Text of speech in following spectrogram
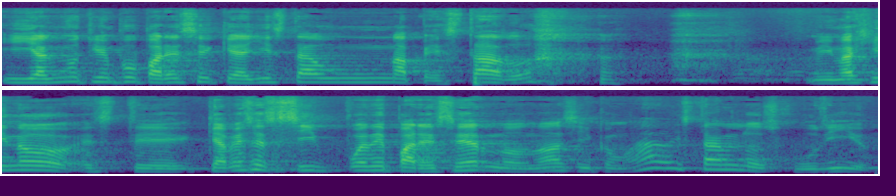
y al mismo tiempo parece que allí está un apestado me imagino este, que a veces sí puede parecernos, ¿no? Así como, ah, ahí están los judíos.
